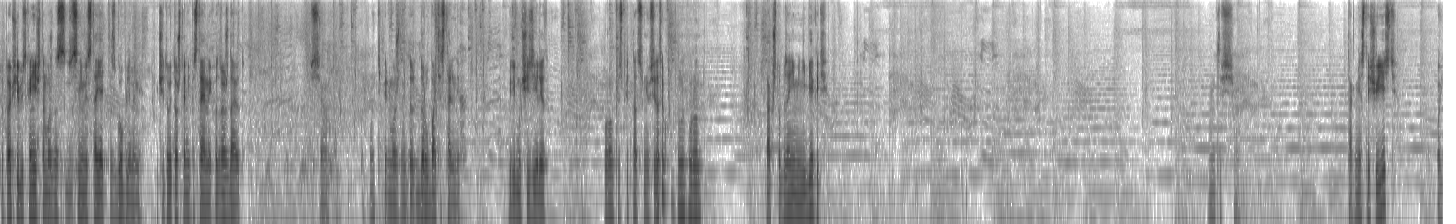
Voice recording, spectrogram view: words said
Тут вообще бесконечно можно с, с ними стоять-то, с гоблинами. Учитывая то, что они постоянно их возрождают. Все. Вот теперь можно дорубать остальных. Гремучий зелье. Урон плюс 15. У него всегда такой был урон. Так, чтобы за ними не бегать. Вот и все. Так, место еще есть? Ой,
